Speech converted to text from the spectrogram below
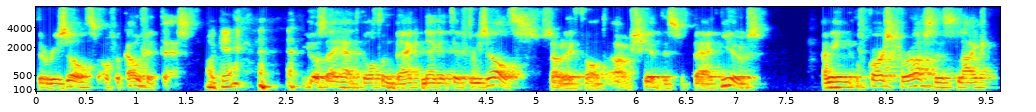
the results of a COVID test. Okay. because they had gotten back negative results, so they thought, "Oh shit, this is bad news." I mean, of course, for us, it's like,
